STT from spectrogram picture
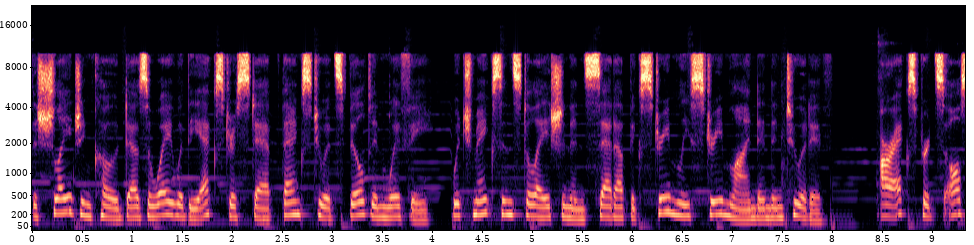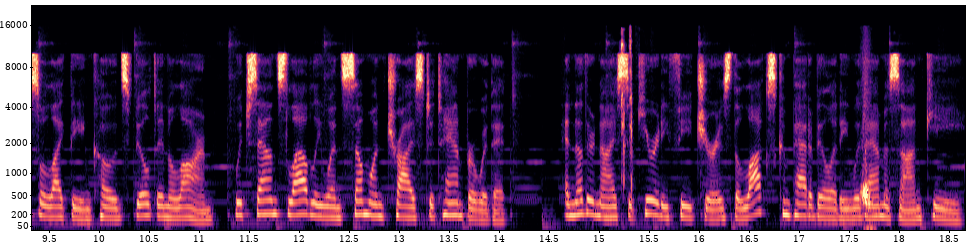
The Schlage Encode does away with the extra step thanks to its built-in Wi-Fi, which makes installation and setup extremely streamlined and intuitive. Our experts also like the encode's built-in alarm, which sounds loudly when someone tries to tamper with it. Another nice security feature is the lock's compatibility with Amazon Key.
